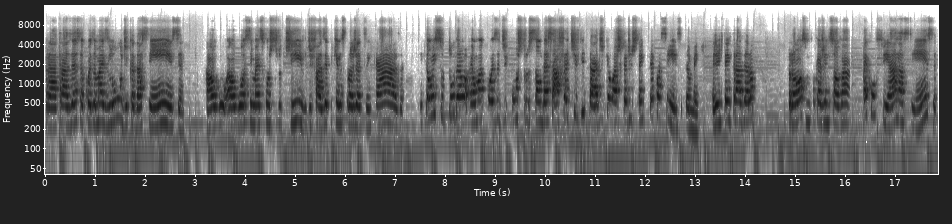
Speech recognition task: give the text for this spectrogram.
para trazer essa coisa mais lúdica da ciência, algo, algo assim mais construtivo, de fazer pequenos projetos em casa. Então, isso tudo é, é uma coisa de construção dessa afetividade que eu acho que a gente tem que ter com a ciência também. A gente tem que trazer ela próximo, porque a gente só vai, vai confiar na ciência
